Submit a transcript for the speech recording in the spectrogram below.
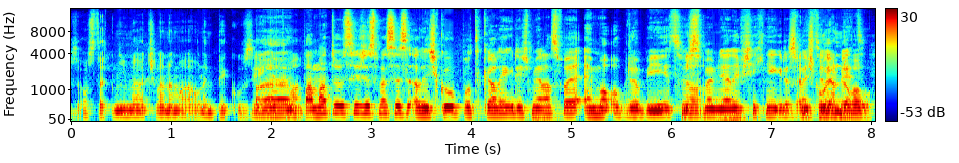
s ostatními členama Olympiku, s jejich eh, dětma? Uh, pamatuju si, že jsme se s Eliškou potkali, když měla svoje emo období, což no. jsme měli všichni, kdo jsme Eliškou chtěli Jandovou. být.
